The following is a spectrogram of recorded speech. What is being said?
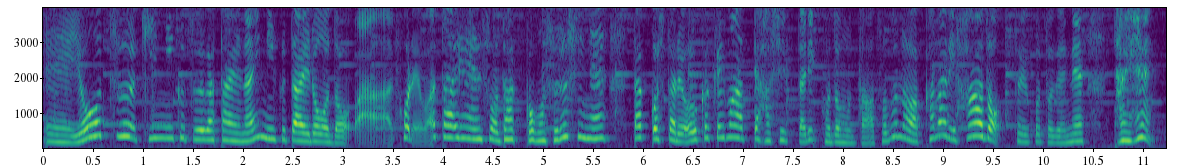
えー、腰痛、筋肉痛が絶えない肉体労働。あこれは大変そう。抱っこもするしね。抱っこしたり追いかけ回って走ったり、子供と遊ぶのはかなりハードということでね、大変。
